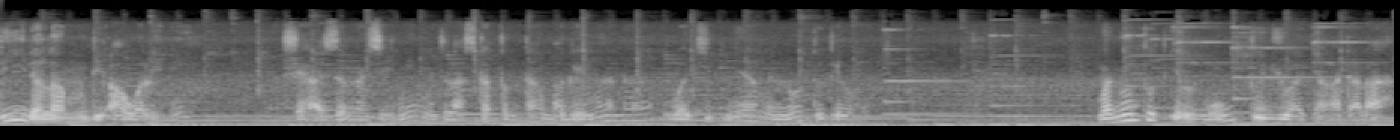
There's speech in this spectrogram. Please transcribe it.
di dalam di awal ini Syekh Azhar Nazi ini menjelaskan tentang bagaimana wajibnya menuntut ilmu. Menuntut ilmu tujuannya adalah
